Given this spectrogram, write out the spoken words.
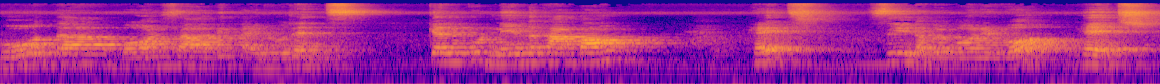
both the bonds are with hydrogens. Can you put name the compound? H C double bonded O H.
